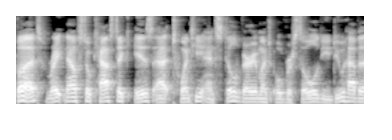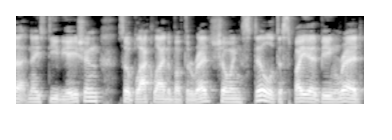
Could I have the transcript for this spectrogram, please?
But right now, Stochastic is at 20 and still very much oversold. You do have that nice deviation. So black line above the red showing still, despite it being red,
